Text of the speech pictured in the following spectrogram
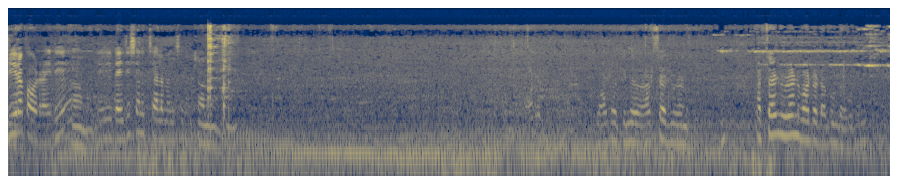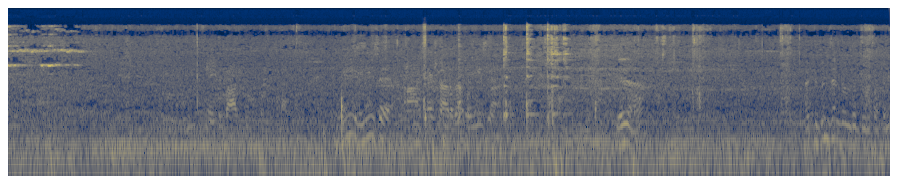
jeera powder ఇది? ఇది డైజెషన్ చాలా మంచిది. చాలా మంచిది. వాటర్ కింద అటు సైడ్ చూడండి. అటు సైడ్ చూడండి వాటర్ డబ్బు లేదా? టిఫిన్ సెంటర్ ఉంటుంది పక్కన.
